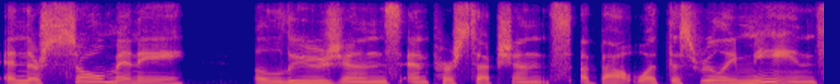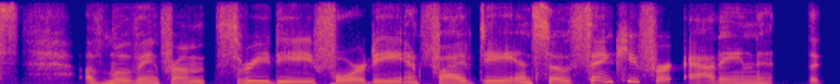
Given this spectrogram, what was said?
And there's so many illusions and perceptions about what this really means of moving from 3D, 4D, and 5D. And so, thank you for adding the,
